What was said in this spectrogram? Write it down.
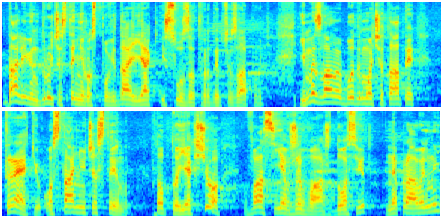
Далі він в другій частині розповідає, як Ісус затвердив цю заповідь. І ми з вами будемо читати третю, останню частину. Тобто, якщо у вас є вже ваш досвід неправильний,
